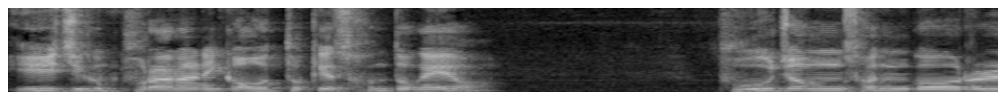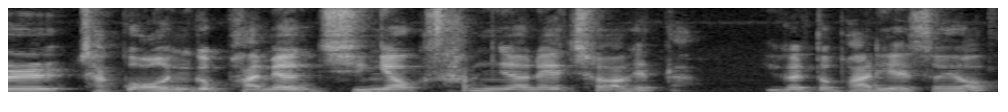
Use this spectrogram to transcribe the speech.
이 지금 불안하니까 어떻게 선동해요? 부정선거를 자꾸 언급하면 징역 3년에 처하겠다. 이걸 또 발의했어요.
